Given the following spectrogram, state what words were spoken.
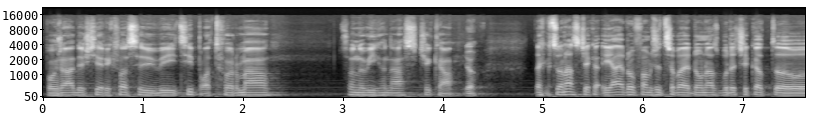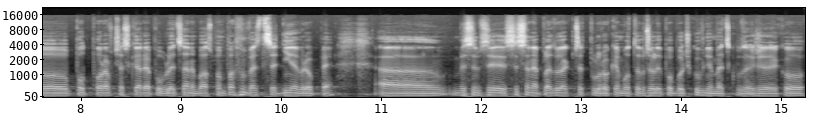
pořád ještě rychle se vyvíjící platforma. Co nového nás čeká? Jo. Tak co nás čeká? Já doufám, že třeba jednou nás bude čekat eh, podpora v České republice nebo aspoň ve střední Evropě. Uh, myslím si, jestli se nepletu, jak před půl rokem otevřeli pobočku v Německu, takže jako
